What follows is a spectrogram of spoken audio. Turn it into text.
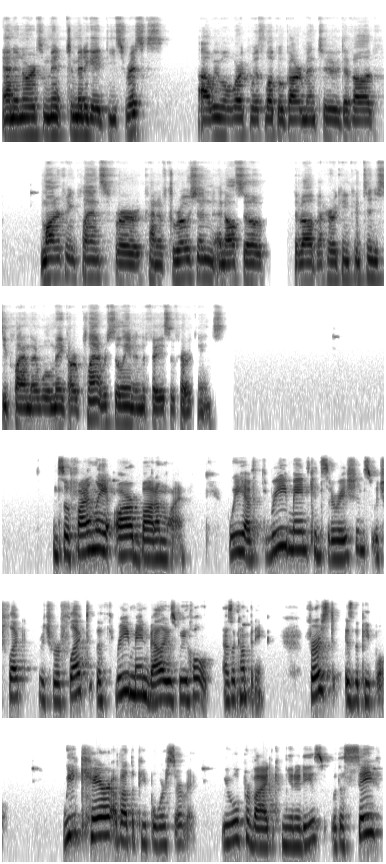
And in order to, mit to mitigate these risks, uh, we will work with local government to develop monitoring plans for kind of corrosion and also develop a hurricane contingency plan that will make our plant resilient in the face of hurricanes. And so finally, our bottom line. We have three main considerations which, reflect, which reflect the three main values we hold as a company. First is the people. We care about the people we're serving. We will provide communities with a safe,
